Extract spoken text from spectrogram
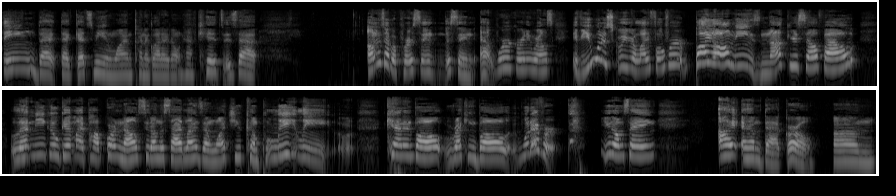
thing that that gets me and why i'm kind of glad i don't have kids is that i'm the type of person listen at work or anywhere else if you want to screw your life over by all means knock yourself out. Let me go get my popcorn and i'll sit on the sidelines and watch you completely cannonball wrecking ball whatever. You know what i'm saying? I am that girl. Um,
